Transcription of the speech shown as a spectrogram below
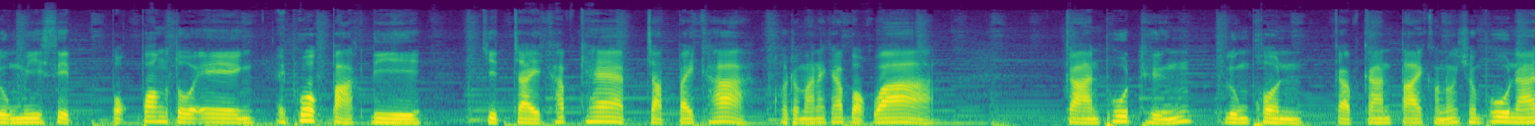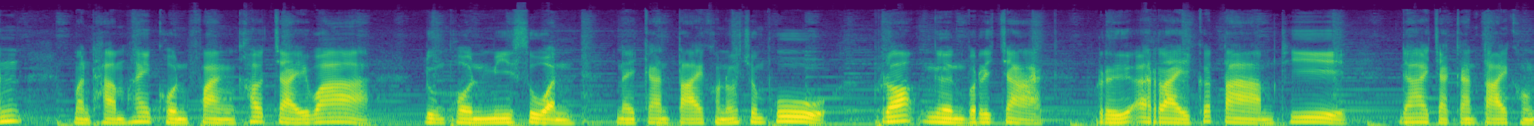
ลุงมีสิทธิ์ปกป้องตัวเอง ไอ้พวกปากดี จิตใจคับแคบจัดไปค่ะคนธรรมานะครับบอกว่า การพูดถึงลุงพลกับการตายของน้องชมพู่นั้น มันทำให้คนฟังเข้าใจว่า ลุงพลมีส่วนในการตายของน้องชมพู่ เพราะเงินบริจาคหรืออะไรก็ตามที่ได้จากการตายของ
